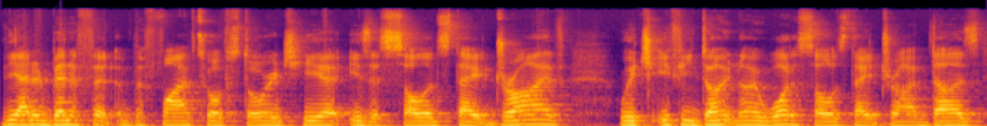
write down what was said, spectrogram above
The added benefit of the 512 storage here is a solid state drive, which if you don't know what a solid state drive does,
